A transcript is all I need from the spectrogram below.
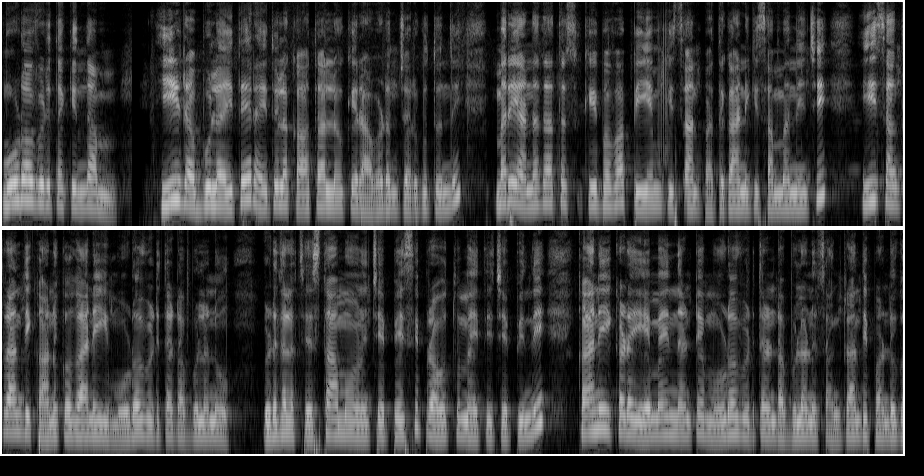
మూడో విడత కింద ఈ డబ్బులు అయితే రైతుల ఖాతాల్లోకి రావడం జరుగుతుంది. మరి అన్నదాత సుఖీభవ పీఎం కిసాన్ పథకానికి సంబంధించి ఈ సంక్రాంతి కానుకగానే ఈ మూడో విడత డబ్బులను విడుదల చేస్తాము అని చెప్పేసి ప్రభుత్వం అయితే చెప్పింది. కానీ ఇక్కడ ఏమైందంటే మూడో విడత డబ్బులను సంక్రాంతి పండుగ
